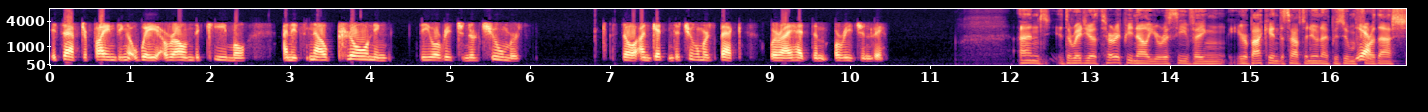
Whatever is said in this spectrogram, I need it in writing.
It's after finding a way around the chemo, and it's now cloning the original tumours. So I'm getting the tumours back where I had them originally. And the radiotherapy now you're receiving, you're back in this afternoon, I presume, yeah. for that.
